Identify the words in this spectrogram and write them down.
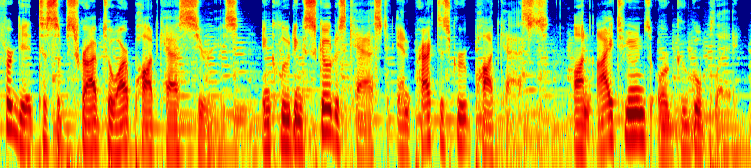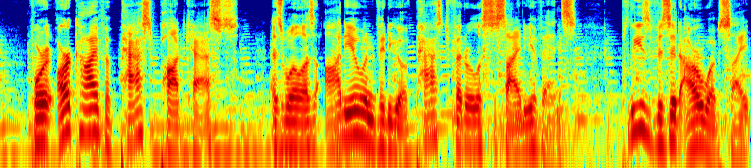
forget to subscribe to our podcast series, including SCOTUS Cast and Practice Group podcasts, on iTunes or Google Play. For an archive of past podcasts, as well as audio and video of past Federalist Society events, please visit our website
